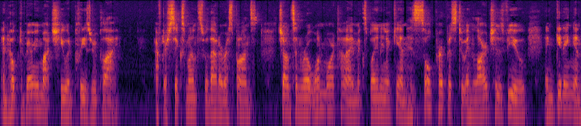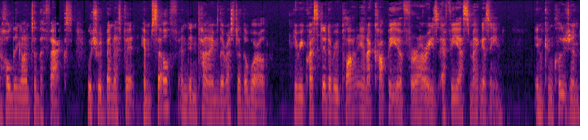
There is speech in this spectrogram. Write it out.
and hoped very much he would please reply. After six months without a response, Johnson wrote one more time explaining again his sole purpose to enlarge his view and getting and holding on to the facts, which would benefit himself and in time the rest of the world. He requested a reply and a copy of Ferrari's FES magazine. In conclusion,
